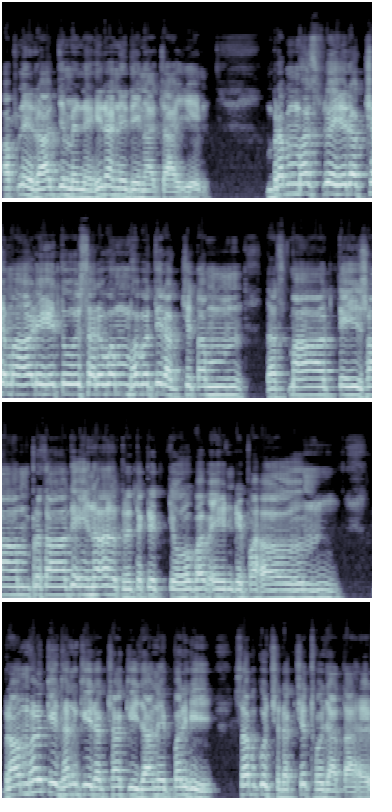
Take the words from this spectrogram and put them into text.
अपने राज्य में नहीं रहने देना चाहिए। ब्रह्मस्व रक्षमाणे तो सर्व भवति रक्षित तस्मात्षा प्रसादेन कृतकृत्यो भवे नृप। ब्राह्मण के धन की रक्षा की जाने पर ही सब कुछ रक्षित हो जाता है,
